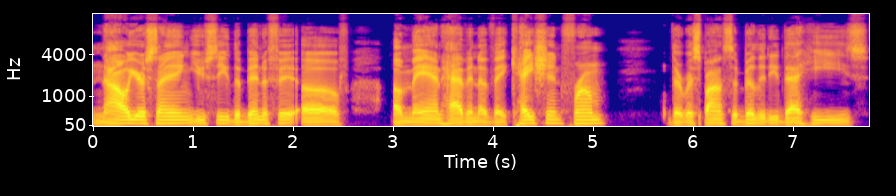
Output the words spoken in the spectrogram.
Now you're saying you see the benefit of a man having a vacation from the responsibility that he's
